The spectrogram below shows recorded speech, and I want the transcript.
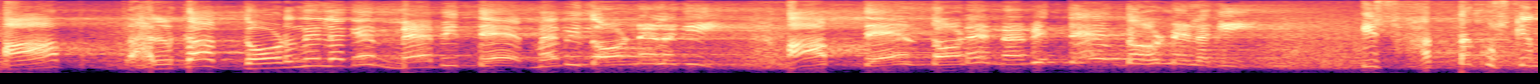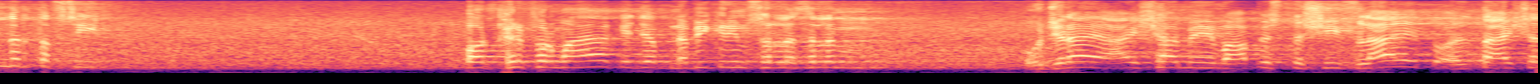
آپ ہلکا دوڑنے لگے، میں بھی تیز، میں بھی دوڑنے لگی۔ آپ تیز دوڑے، میں بھی تیز دوڑنے لگی۔ اس حد تک اس کے اندر تفصیل۔ اور پھر فرمایا کہ جب نبی کریم صلی اللہ علیہ وسلم حجرہ عائشہ میں واپس تشریف لائے تو حضرت عائشہ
